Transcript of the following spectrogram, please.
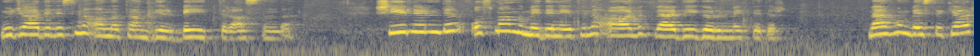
mücadelesini anlatan bir beyittir aslında. Şiirlerinde Osmanlı medeniyetine ağırlık verdiği görülmektedir. Merhum bestekar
